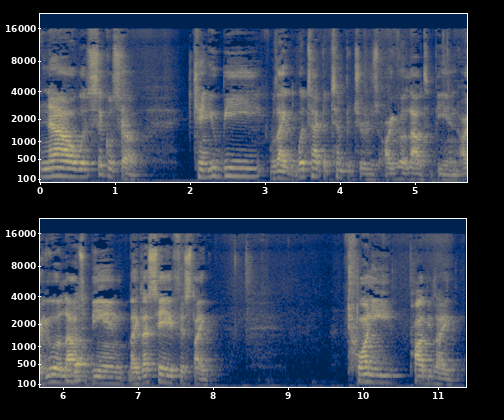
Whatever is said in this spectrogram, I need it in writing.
Now, with sickle cell, can you be like what type of temperatures are you allowed to be in? Are you allowed to be in like let's say if it's like twenty, probably like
